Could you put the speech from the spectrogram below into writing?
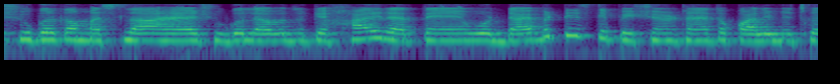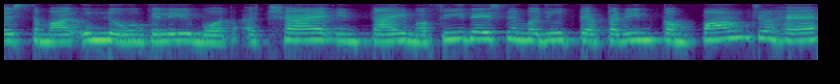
शुगर का मसला है शुगर लेवल उनके हाई रहते हैं, वो डायबिटीज़ के पेशेंट हैं तो काली मिर्च का इस्तेमाल उन लोगों के लिए भी बहुत अच्छा है, इंतहाई मफीद है। इसमें मौजूद पेपरिन कंपाउंड जो है,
